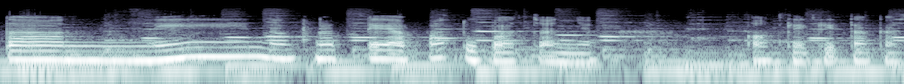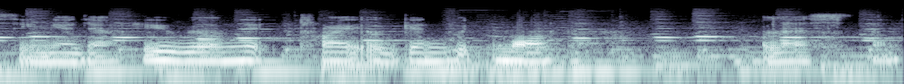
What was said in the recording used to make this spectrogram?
Tani Naknat eh apa tuh bacanya Oke kita kasih ini aja He will need try again with more less than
